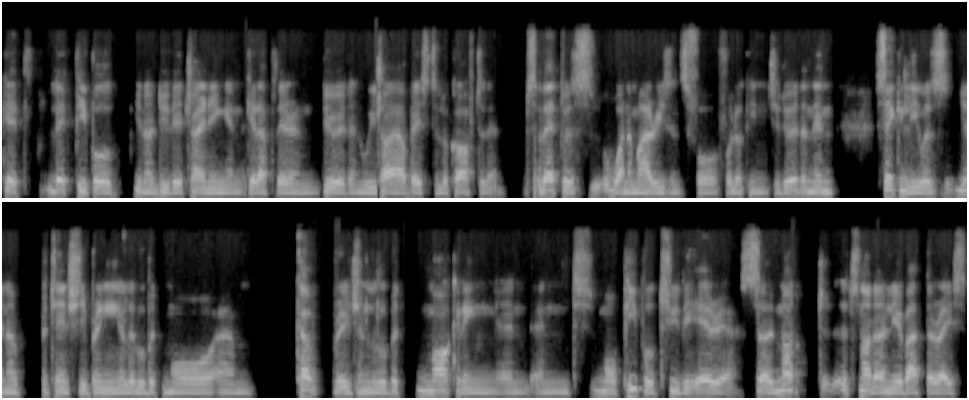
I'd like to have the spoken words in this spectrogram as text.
get let people you know do their training and get up there and do it and we try our best to look after them. So that was one of my reasons for for looking to do it. And then secondly was you know potentially bringing a little bit more um, coverage and a little bit marketing and and more people to the area. So not it's not only about the race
